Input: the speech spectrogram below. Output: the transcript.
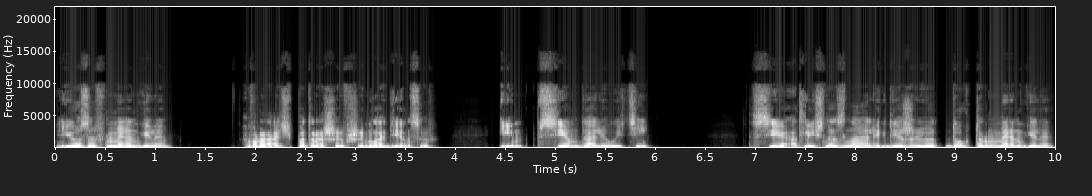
Йозеф Менгеле, врач, потрошивший младенцев, им всем дали уйти. Все отлично знали, где живет доктор Менгеле,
